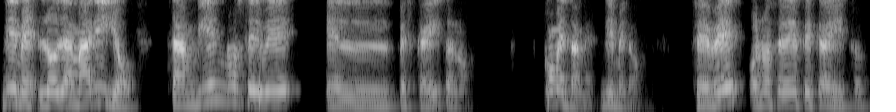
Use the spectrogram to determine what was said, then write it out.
Dime, lo de amarillo, ¿también no se ve el pescadito no? Coméntame, dímelo. ¿Se ve o no se ve el pescadito?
